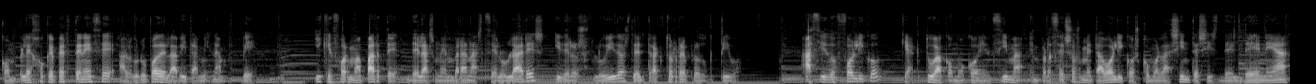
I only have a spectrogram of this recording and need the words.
complejo que pertenece al grupo de la vitamina B y que forma parte de las membranas celulares y de los fluidos del tracto reproductivo. Ácido fólico, que actúa como coenzima en procesos metabólicos como la síntesis del DNA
